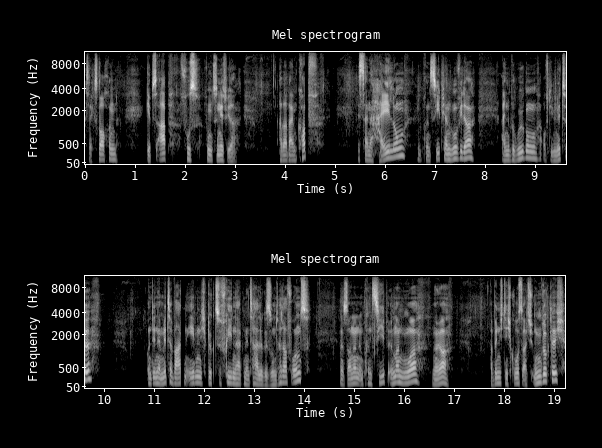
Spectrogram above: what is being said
sechs Wochen, Gips ab, Fuß funktioniert wieder. Aber beim Kopf ist eine Heilung im Prinzip ja nur wieder eine Beruhigung auf die Mitte. Und in der Mitte warten eben nicht Glück, Zufriedenheit, mentale Gesundheit auf uns, sondern im Prinzip immer nur, naja, da bin ich nicht großartig unglücklich,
